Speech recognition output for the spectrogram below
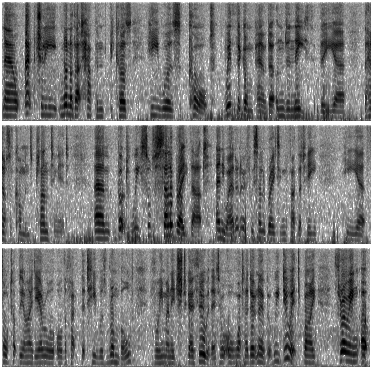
Now actually none of that happened because he was caught with the gunpowder underneath the, uh, the House of Commons planting it. Um, but we sort of celebrate that anyway. I don't know if we're celebrating the fact that he he uh, thought up the idea or, or the fact that he was rumbled before he managed to go through with it or, or what I don't know. But we do it by throwing up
